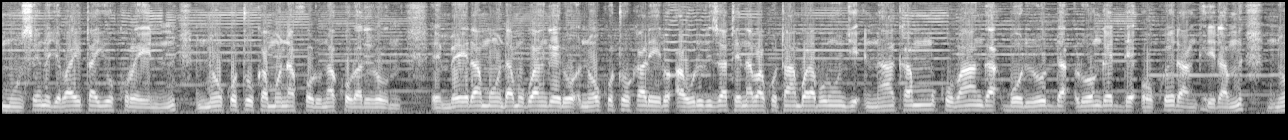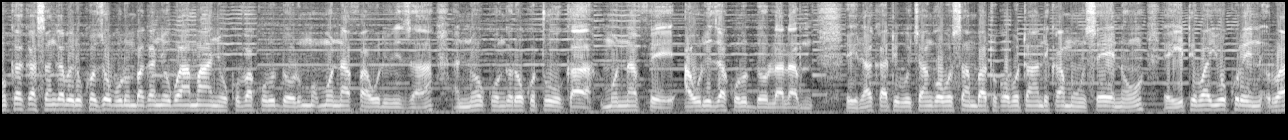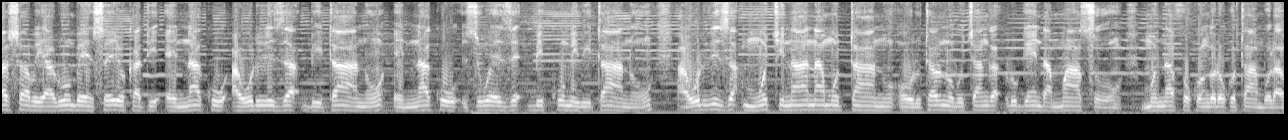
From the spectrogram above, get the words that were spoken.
mu nsi eno gye bayita ukraine n'okutuuka munafu olunaku olwaliro. Embeera munda mu ggwanga ero n'okutuuka leero awuliriza tenaba kutambula bulungi n'akamu kubanga buli ludda lwongedde okwerangirira. N'okakasa nga bwe lukoze obulumbaganyo obw'amaanyi okuva ku ludda olumu munnaffe awuliriza n'okwongera okutuuka munnaffe awuliriza ku ludda olulala. Era kati bukyanga obusambatuka obutandika mu nsi eno eyitibwa ukraine russia bwe yalumba ensi eyo kati ennaku awuliriza bitaano ennaku ziweze bikumi bitaano awuliriza mu kinaana mu ttaano olutalo nobukyanga lugenda maaso munaffe okwongera okutambula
